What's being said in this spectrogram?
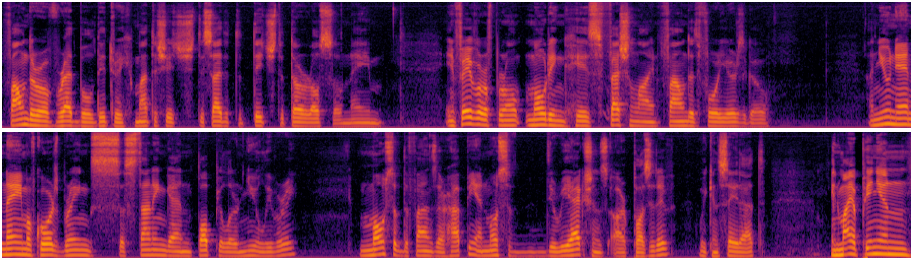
Founder of Red Bull, Dietrich Mateschitz, decided to ditch the Toro Rosso name in favor of promoting his fashion line founded four years ago. A new na name, of course, brings a stunning and popular new livery. Most of the fans are happy and most of the reactions are positive, we can say that. In my opinion,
